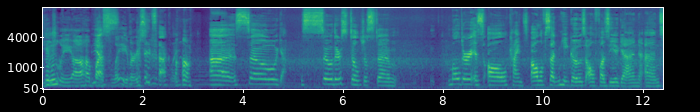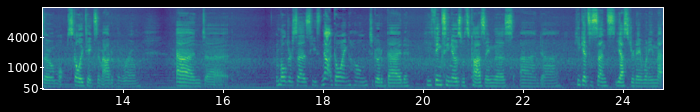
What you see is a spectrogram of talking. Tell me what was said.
usually uh, by Yes. slavers. exactly. um, Uh, so yeah, so there's still just um, Mulder is all kinds. All of a sudden, he goes all fuzzy again, and so Scully takes him out of the room, and uh, Mulder says he's not going home to go to bed. He thinks he knows what's causing this, and uh, he gets a sense yesterday when he met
